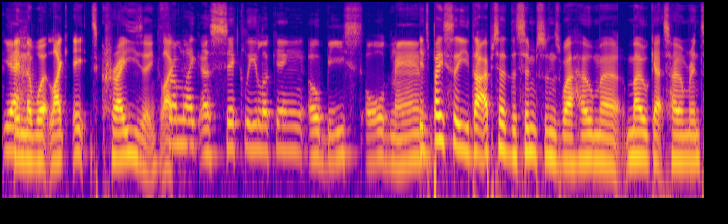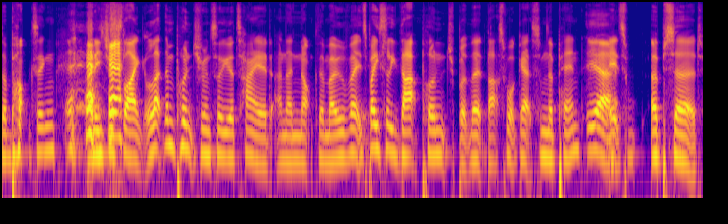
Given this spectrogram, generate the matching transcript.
Yeah. in the world. Like, it's crazy. Like, From like a sickly looking obese old man. It's basically that episode of The Simpsons where Homer Moe gets Homer into boxing, and he's just like, "Let them punch you until you're tired, and then knock them over." It's basically that punch, but that that's what gets them the pin. Yeah. it's absurd.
